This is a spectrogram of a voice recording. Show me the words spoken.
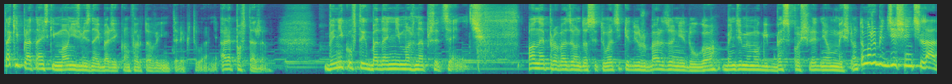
Taki platoński monizm jest najbardziej komfortowy intelektualnie. Ale powtarzam, wyników tych badań nie można przecenić. One prowadzą do sytuacji, kiedy już bardzo niedługo będziemy mogli bezpośrednią myślą, to może być 10 lat,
